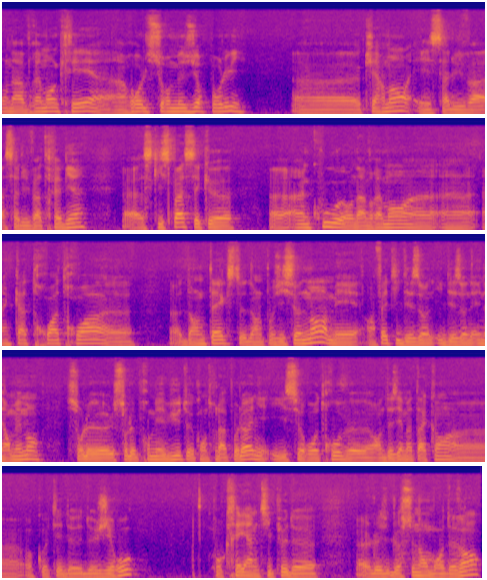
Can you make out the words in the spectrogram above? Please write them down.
on a vraiment créé un rôle sur mesure pour lui, euh, clairement, et ça lui va, ça lui va très bien. Euh, ce qui se passe, c'est que un coup, on a vraiment un, 4-3-3 dans le texte, dans le positionnement, mais en fait, il dézone, il dézone énormément. Sur le, sur le premier but contre la Pologne, il se retrouve en deuxième attaquant aux côtés de, de Giroud pour créer un petit peu de, euh, le, ce nombre devant.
